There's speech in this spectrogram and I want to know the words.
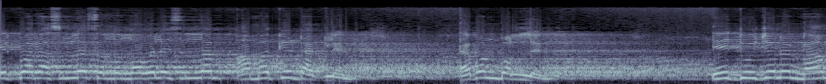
এরপর রাসুল্লাহ সাল্লাহ সাল্লাম আমাকে ডাকলেন এবং বললেন, এই দুইজনের নাম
